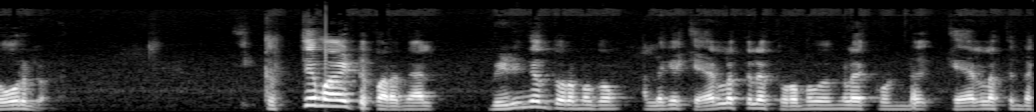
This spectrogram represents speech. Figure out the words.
ഡോറിലുണ്ട്. കൃത്യമായിട്ട് പറഞ്ഞാൽ വിഴിഞ്ഞം തുറമുഖം അല്ലെങ്കിൽ കേരളത്തിലെ തുറമുഖങ്ങളെ കൊണ്ട് കേരളത്തിന്റെ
